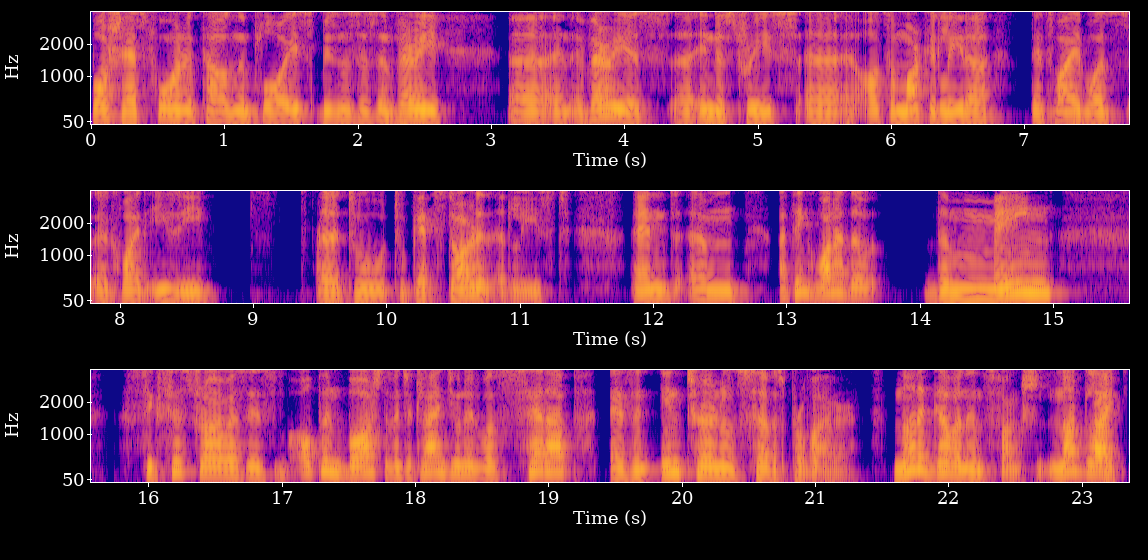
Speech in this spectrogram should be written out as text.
Bosch has 400,000 employees, businesses in very in various uh, industries, uh, also market leader. That's why it was uh, quite easy uh, to to get started at least. And um, I think one of the the main success drivers is Open Bosch, the venture client unit was set up as an internal service provider, not a governance function, not like right.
